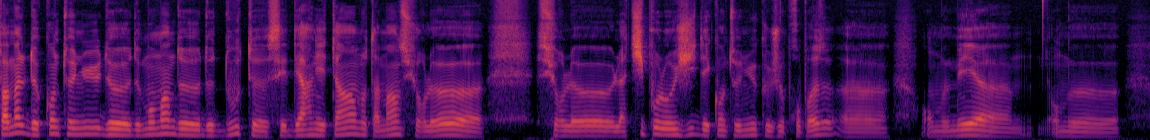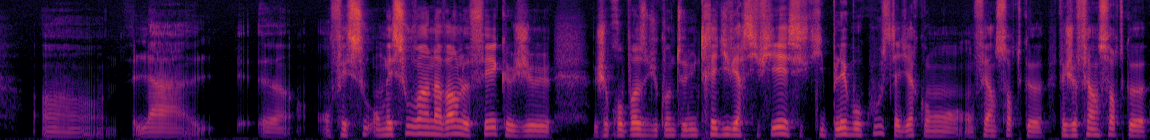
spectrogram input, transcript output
pas mal de contenu, de, de moments de, de, doute ces derniers temps, notamment sur, le, sur le, la typologie des contenus que je propose. on me met, on me, la, on, fait on met souvent en avant le fait que je, je propose du contenu très diversifié et c'est ce qui plaît beaucoup, c'est-à-dire qu'on fait en sorte que, je fais en sorte que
